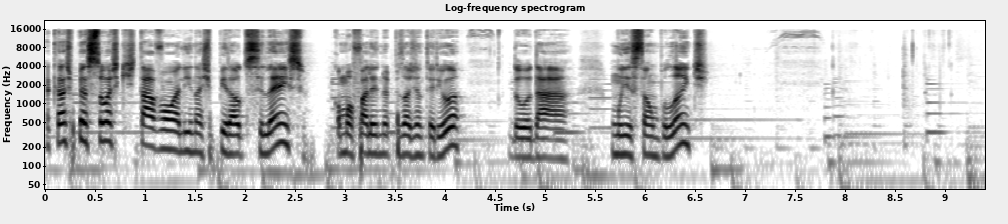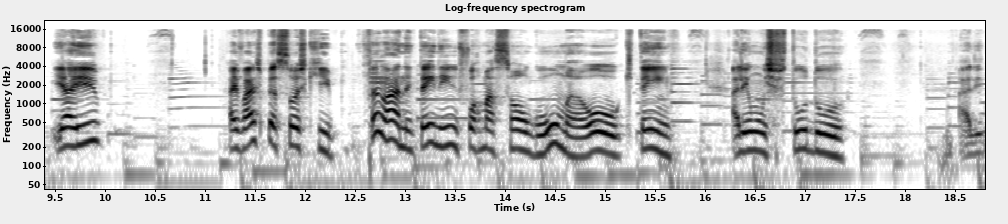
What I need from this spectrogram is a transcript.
aquelas pessoas que estavam ali na espiral do silêncio, como eu falei no episódio anterior, do da munição ambulante. E aí aí várias pessoas que, sei lá, nem tem nem informação alguma ou que tem ali um estudo ali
